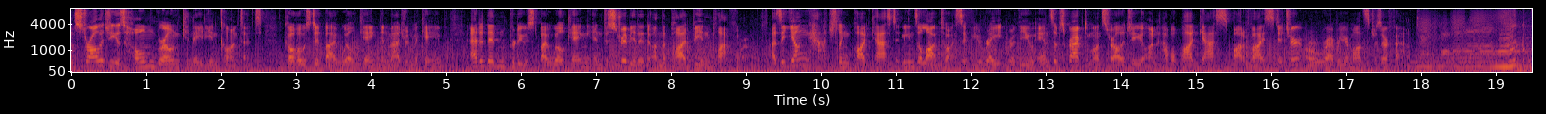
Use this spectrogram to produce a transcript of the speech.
Monstrology is homegrown Canadian content, co hosted by Will King and Madron McCabe, edited and produced by Will King, and distributed on the Podbean platform. As a young hatchling podcast, it means a lot to us if you rate, review, and subscribe to Monstrology on Apple Podcasts, Spotify, Stitcher, or wherever your monsters are found.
